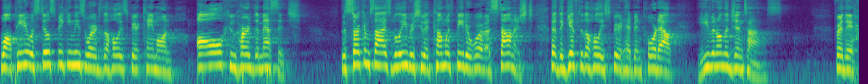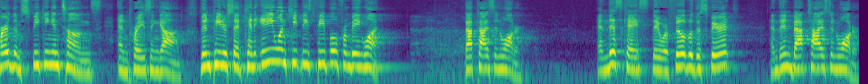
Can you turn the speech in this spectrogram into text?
While Peter was still speaking these words, the Holy Spirit came on all who heard the message. The circumcised believers who had come with Peter were astonished that the gift of the Holy Spirit had been poured out even on the Gentiles for they heard them speaking in tongues and praising God. Then Peter said, Can anyone keep these people from being what? Baptized in water. In this case, they were filled with the Spirit and then baptized in water.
